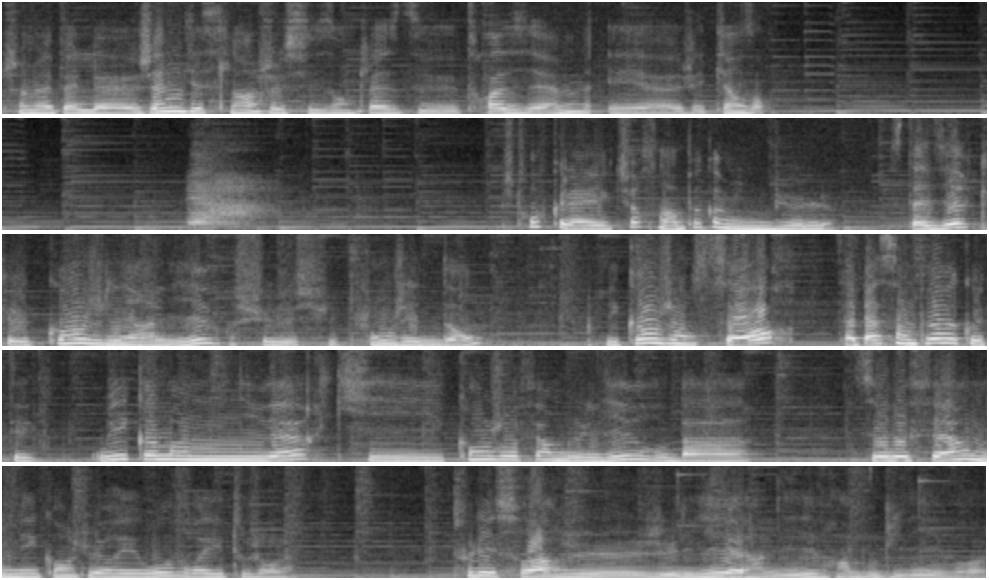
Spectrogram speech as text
Je m'appelle Jeanne Guesselin, je suis en classe de 3e et j'ai 15 ans. Trouve que la lecture, c'est un peu comme une bulle. C'est-à-dire que quand je lis un livre, je suis plongée dedans. Et quand j'en sors, ça passe un peu à côté. Oui, comme un univers qui, quand je referme le livre, bah, se referme, mais quand je le réouvre, il est toujours là. Tous les soirs, je, lis un livre, un bout de livre.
